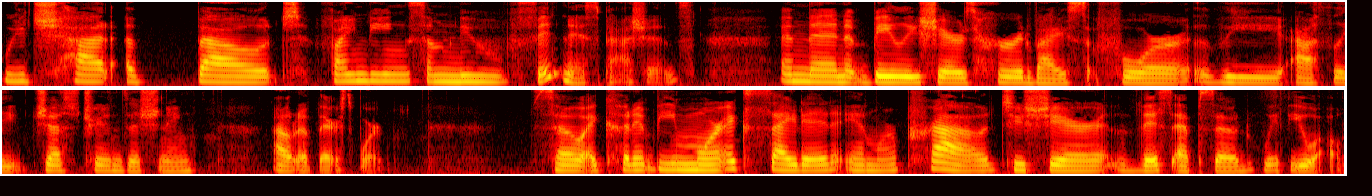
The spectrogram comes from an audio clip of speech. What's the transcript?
We chat about finding some new fitness passions. And then Bailey shares her advice for the athlete just transitioning out of their sport. So I couldn't be more excited and more proud to share this episode with you all.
